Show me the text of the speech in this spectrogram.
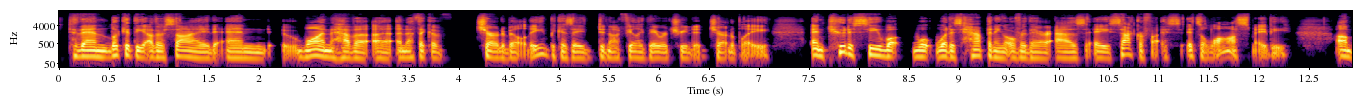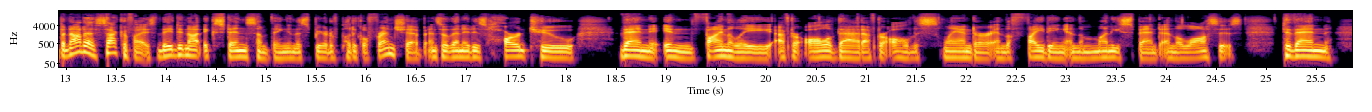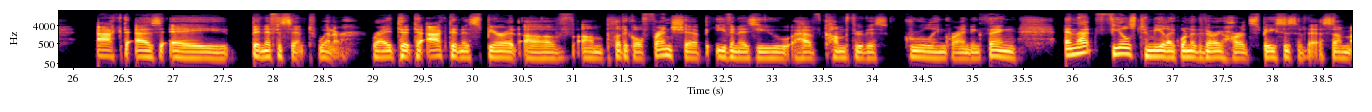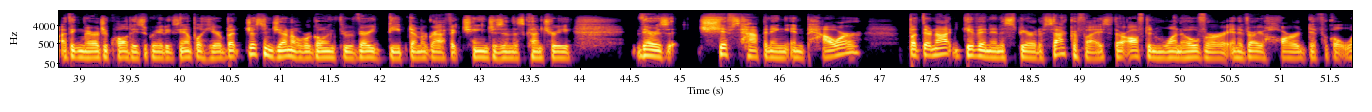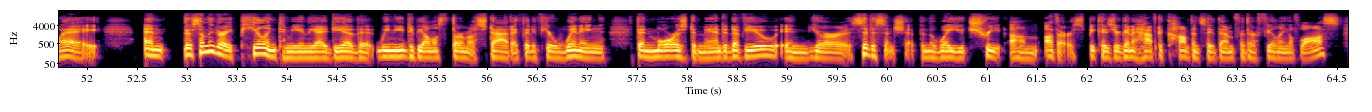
to then look at the other side and one have a, a, an ethic of charitability because they did not feel like they were treated charitably and two to see what what, what is happening over there as a sacrifice. It's a loss maybe um, but not a sacrifice. They did not extend something in the spirit of political friendship and so then it is hard to then in finally after all of that after all the slander and the fighting and the money spent and the losses to then act as a beneficent winner, right? To, to act in a spirit of um, political friendship, even as you have come through this grueling, grinding thing. And that feels to me like one of the very hard spaces of this. Um, I think marriage equality is a great example here, but just in general, we're going through very deep demographic changes in this country. There's shifts happening in power but they're not given in a spirit of sacrifice. They're often won over in a very hard, difficult way. And there's something very appealing to me in the idea that we need to be almost thermostatic, that if you're winning, then more is demanded of you in your citizenship, in the way you treat um, others, because you're going to have to compensate them for their feeling of loss.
